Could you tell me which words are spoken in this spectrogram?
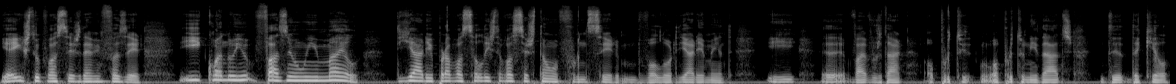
E é isto que vocês devem fazer. E quando fazem um e-mail diário para a vossa lista, vocês estão a fornecer valor diariamente e uh, vai-vos dar oportunidades de, daquele uh,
